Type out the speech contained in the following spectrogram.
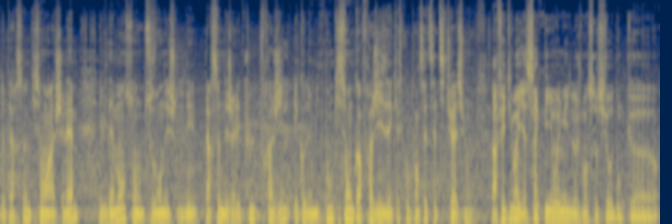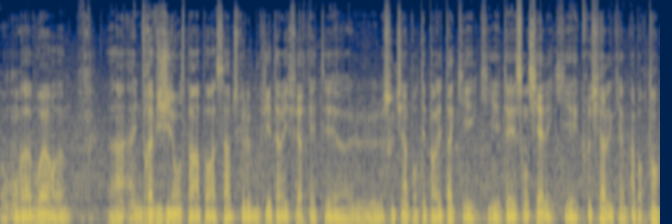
de personnes qui sont en HLM. Évidemment, ce sont souvent des, les personnes déjà les plus fragiles économiquement qui sont encore fragilisées. Qu'est-ce que vous pensez de cette situation? Effectivement, il y a 5 millions de logements sociaux, donc on va avoir une vraie vigilance par rapport à ça, puisque le bouclier tarifaire qui a été euh, le, soutien apporté par l'État, qui, qui était essentiel et qui est crucial et qui est important,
